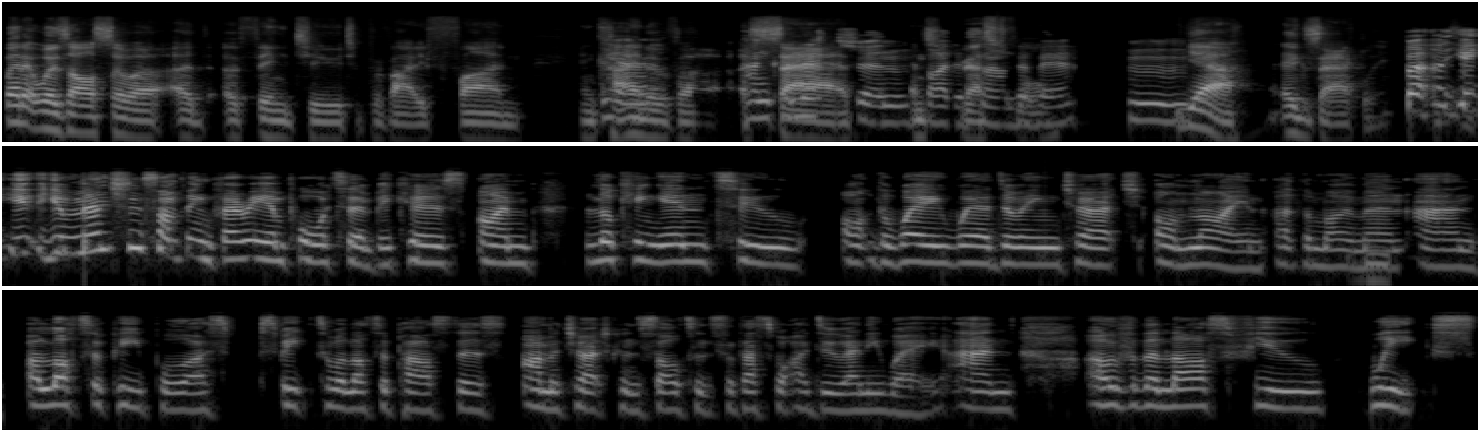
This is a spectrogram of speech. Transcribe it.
but it was also a, a, a thing to to provide fun and kind yeah. of uh, a and sad and stressful. Mm. Yeah, exactly. But uh, you, you, you mentioned something very important because I'm looking into on the way we're doing church online at the mm-hmm. moment and a lot of people i speak to a lot of pastors i'm a church consultant so that's what i do anyway and over the last few weeks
